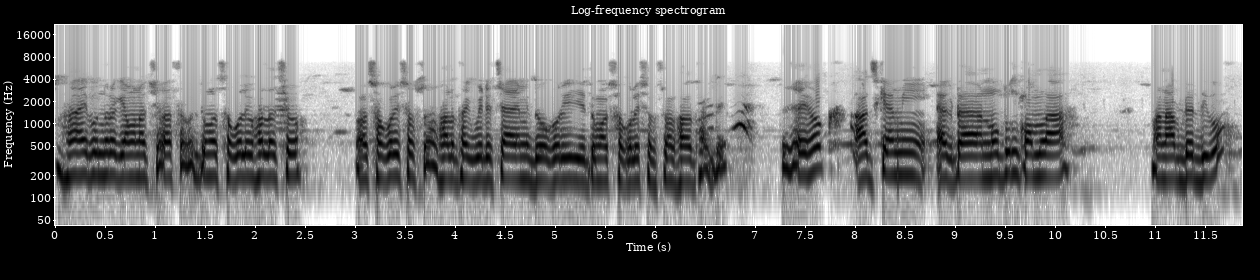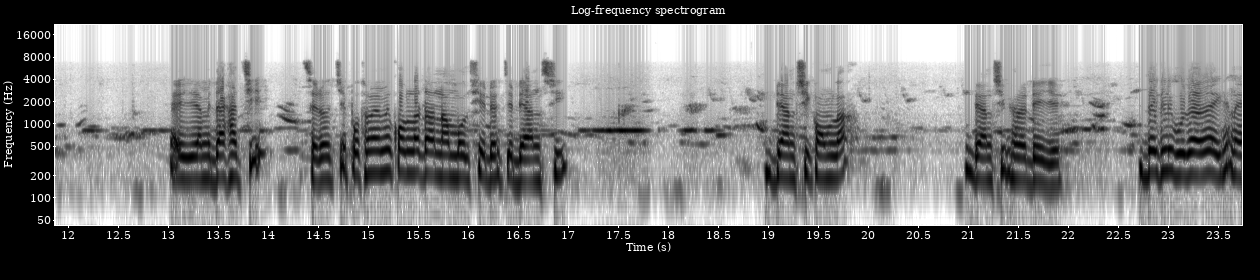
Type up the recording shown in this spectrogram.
হাই বন্ধুরা কেমন আছো? আশা করি তোমরা সকলে ভালো আছো। সকলে সবসময় ভালো থাকবে, এটা চাই। আমি দোয়া করি যে তোমার সকলে সবসময় ভালো থাকবে। তো যাই হোক, আজকে আমি একটা নতুন কমলা মানে আপডেট দিব। এই যে আমি দেখাচ্ছি, সেটা হচ্ছে প্রথমে আমি কমলাটার নাম বলছি, এটা হচ্ছে ড্যান্সি ড্যান্সি কমলা। ড্যান্সি ভ্যারাইটি যে। দেখলি বোঝা যায় এখানে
